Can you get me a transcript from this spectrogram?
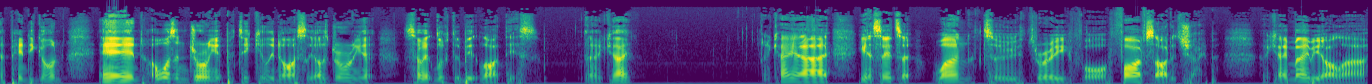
a pentagon, and I wasn't drawing it particularly nicely. I was drawing it so it looked a bit like this. Okay. Okay, uh, you can see it's a one, two, three, four, five-sided shape. Okay, maybe I'll uh,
